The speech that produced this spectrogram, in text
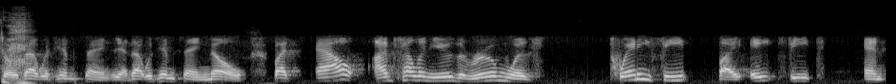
So that was him saying, yeah, that was him saying no. But Al, I'm telling you, the room was 20 feet by 8 feet, and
